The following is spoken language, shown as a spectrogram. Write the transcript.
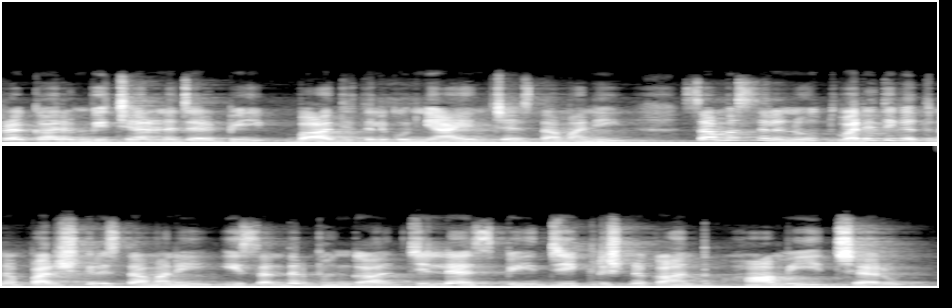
ప్రకారం విచారణ జరిపి బాధితులకు న్యాయం చేస్తామని సమస్యలను త్వరితగతిన పరిష్కరిస్తామని ఈ సందర్భంగా జిల్లా ఎస్పీ జి. కృష్ణకాంత్ హామీ ఇచ్చారు.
